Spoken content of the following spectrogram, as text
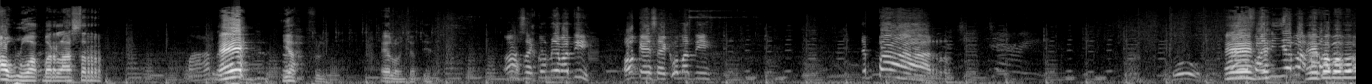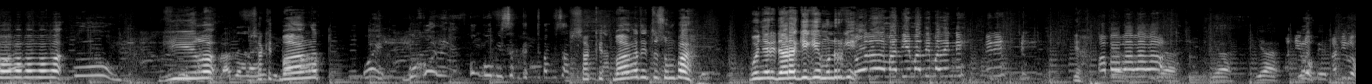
Allah Akbar laser. mana? Eh, ya flip. Eh loncat ya. Ah, cyclone mati. Oke, cyclone mati. Cepar. Tuh. Eh, eh, Fanny-nya, Pak. eh, pak, pak, pak, pak, pak, pak, pak. Boom. Gila, sakit banget. Woi, gua kok kok gua bisa ketemu sama Sakit banget itu sumpah. Gue nyari darah gigi mundur Gi. Tuh, tuh, mati, mati, mati nih. Nih, nih. Ya. Apa, apa, apa, apa. Ya, ya, ya. Mati lu, mati lu.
